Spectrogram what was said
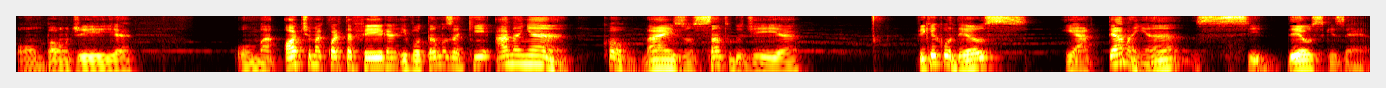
um bom dia, uma ótima quarta-feira e voltamos aqui amanhã com mais um Santo do Dia. Fique com Deus e até amanhã, se Deus quiser.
